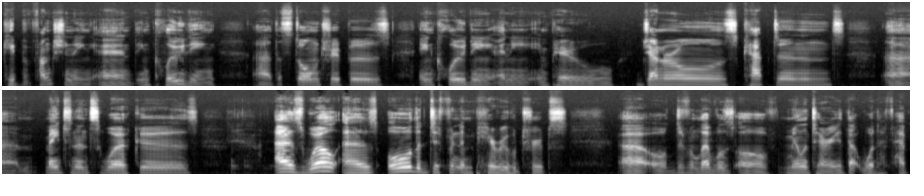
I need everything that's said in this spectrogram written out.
keep it functioning, and including uh, the stormtroopers, including any Imperial generals, captains, um, maintenance workers, as well as all the different Imperial troops uh, or different levels of military that would have, have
